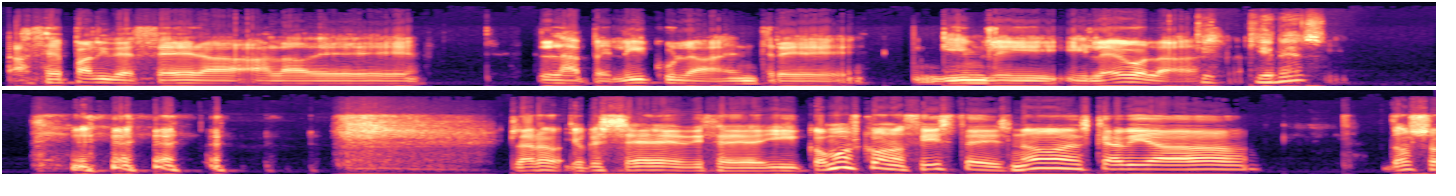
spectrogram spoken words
hace palidecer a, la de la película entre Gimli y Legolas. ¿Quién es? claro, yo qué sé, dice, ¿y cómo os conocisteis? No, es que había dos,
